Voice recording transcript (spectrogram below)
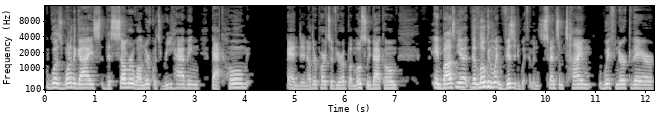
was one of the guys this summer while Nurk was rehabbing back home and in other parts of Europe, but mostly back home in Bosnia that Logan went and visited with him and spent some time with Nurk there,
